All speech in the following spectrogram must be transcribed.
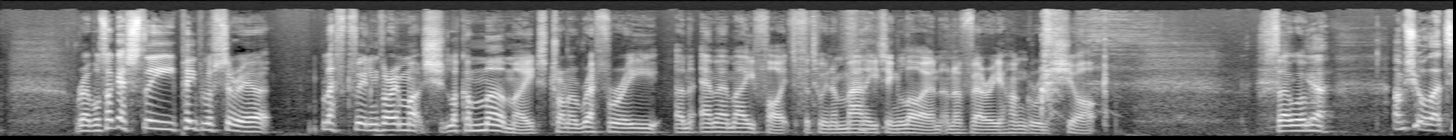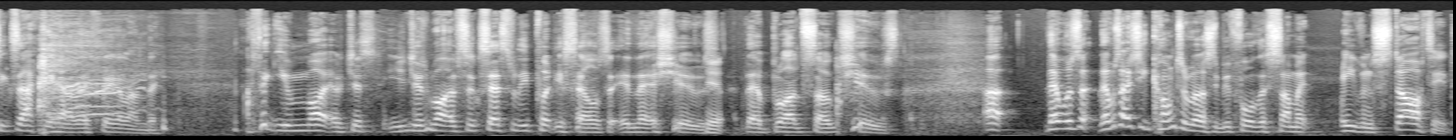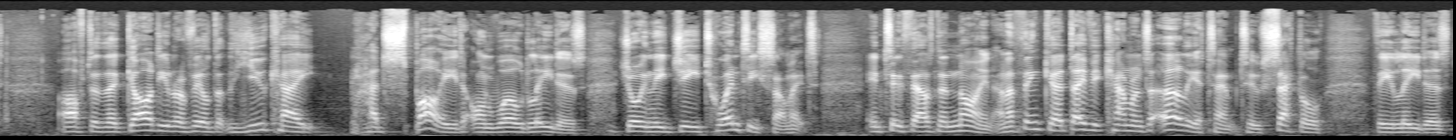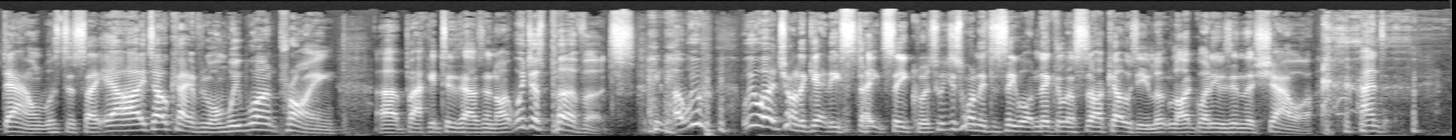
rebels. I guess the people of Syria left feeling very much like a mermaid trying to referee an MMA fight between a man-eating lion and a very hungry shark. So um, Yeah, I'm sure that's exactly how they feel, Andy. I think you might have just you just might have successfully put yourselves in their shoes, Yeah. their blood-soaked shoes. Uh, there was a, there was actually controversy before the summit even started, after the Guardian revealed that the UK had spied on world leaders during the G20 summit in 2009. And I think uh, David Cameron's early attempt to settle the leaders down was to say, yeah, it's okay, everyone, we weren't prying uh, back in 2009. We're just perverts. uh, we, we weren't trying to get any state secrets. We just wanted to see what Nicolas Sarkozy looked like when he was in the shower. And,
